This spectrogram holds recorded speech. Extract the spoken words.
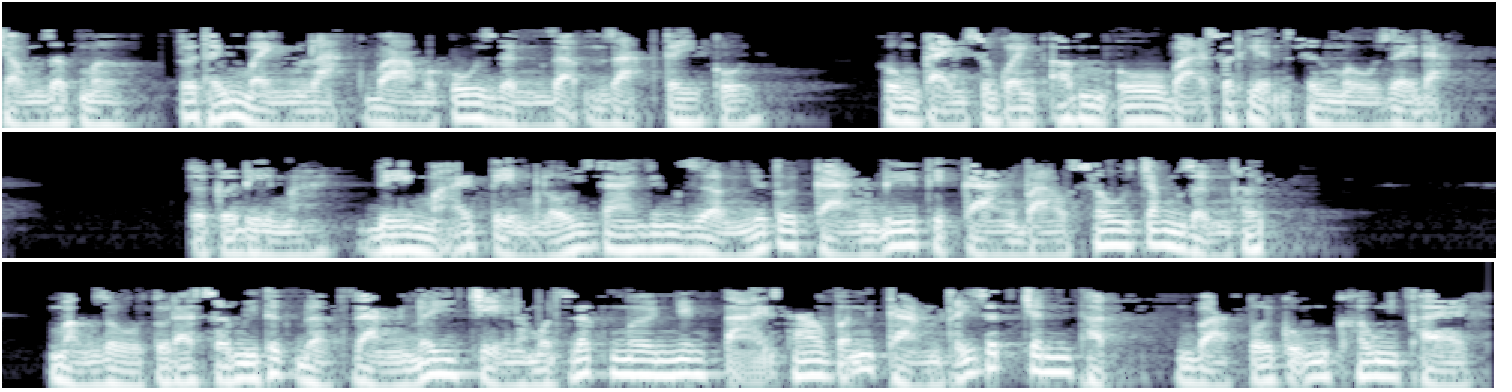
Trong giấc mơ, Tôi thấy mình lạc vào một khu rừng rậm rạp cây cối. Khung cảnh xung quanh âm u và xuất hiện sương mù dày đặc. Tôi cứ đi mãi Đi mãi tìm lối ra Nhưng dường như tôi càng đi thì càng vào sâu trong rừng hơn. Mặc dù tôi đã sớm ý thức được rằng đây chỉ là một giấc mơ Nhưng tại sao vẫn cảm thấy rất chân thật Và tôi cũng không thể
